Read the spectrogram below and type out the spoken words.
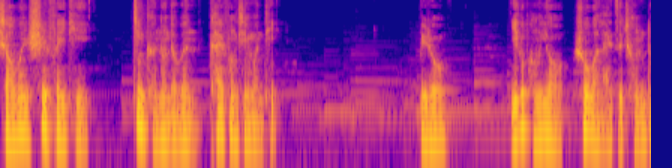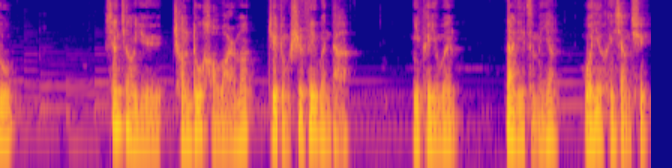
少问是非题，尽可能的问开放性问题。比如，一个朋友说我来自成都。相较于成都好玩吗这种是非问答，你可以问那里怎么样，我也很想去。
